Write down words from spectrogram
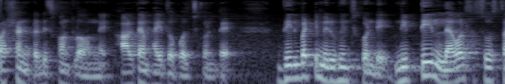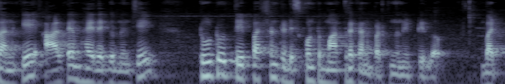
percent డిస్కౌంట్లో ఉన్నాయి ఆల్ టైమ్ హైతో పోల్చుకుంటే. దీన్ని బట్టి మీరు ఊహించుకోండి. నిఫ్టీ లెవెల్స్ చూస్తానికి ఆల్ టైమ్ హై దగ్గర నుంచి two to three percent discount మాత్రమే కనపడుతుంది నిఫ్టీలో. బట్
